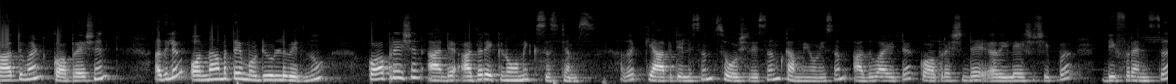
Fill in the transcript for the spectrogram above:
പാർട്ട് വൺ കോർപ്പറേഷൻ അതിൽ ഒന്നാമത്തെ മൊഡ്യൂളിൽ വരുന്നു corporation and other economic systems അത് ക്യാപിറ്റലിസം സോഷ്യലിസം കമ്മ്യൂണിസം അതുമായിട്ട് കോർപ്പറേഷൻ്റെ relationship difference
